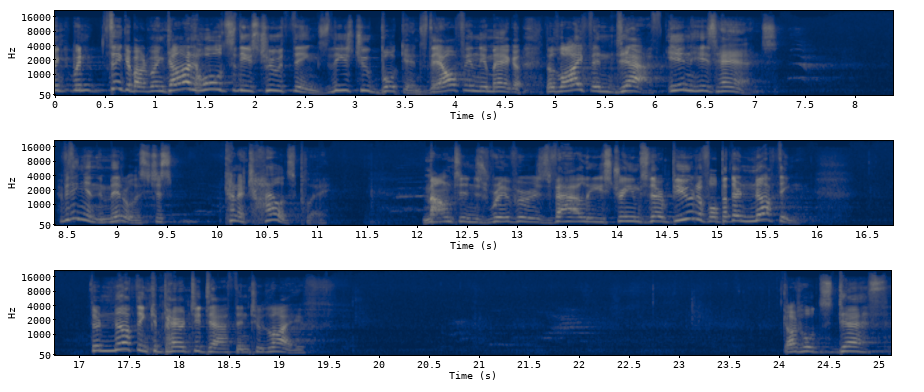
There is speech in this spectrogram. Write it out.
When, when, think about it, when God holds these two things, these two bookends, the Alpha and the Omega, the life and death in his hands, everything in the middle is just kind of child's play. Mountains, rivers, valleys, streams, they're beautiful, but they're nothing. They're nothing compared to death and to life. God holds death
